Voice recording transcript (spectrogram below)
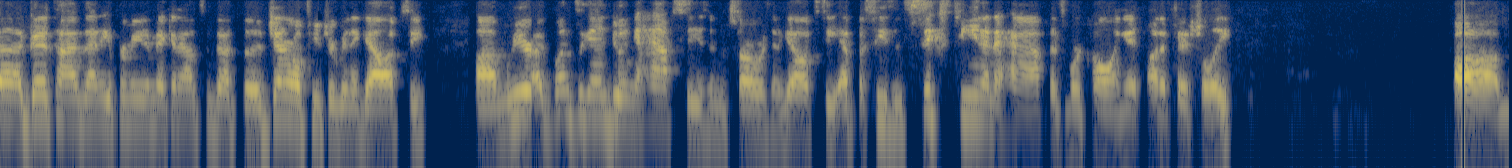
uh, good time as any for me to make announcements about the general future of in the Galaxy. Um, we are uh, once again doing a half season of Star Wars in the Galaxy, episode season 16 and a half, as we're calling it unofficially. Um,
